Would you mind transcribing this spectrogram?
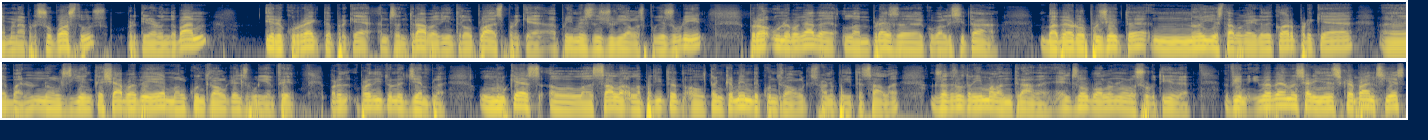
demanar pressupostos per tirar-ho endavant, era correcte perquè ens entrava dintre el plaç perquè a primers de juliol es pogués obrir, però una vegada l'empresa que va licitar va veure el projecte no hi estava gaire d'acord perquè eh, bueno, no els hi encaixava bé amb el control que ells volien fer. Per, per dit un exemple, el que és la sala, la petita, el tancament de control, que es fa una petita sala, nosaltres el tenim a l'entrada, ells el volen a la sortida. En fi, hi va haver una sèrie de discrepàncies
